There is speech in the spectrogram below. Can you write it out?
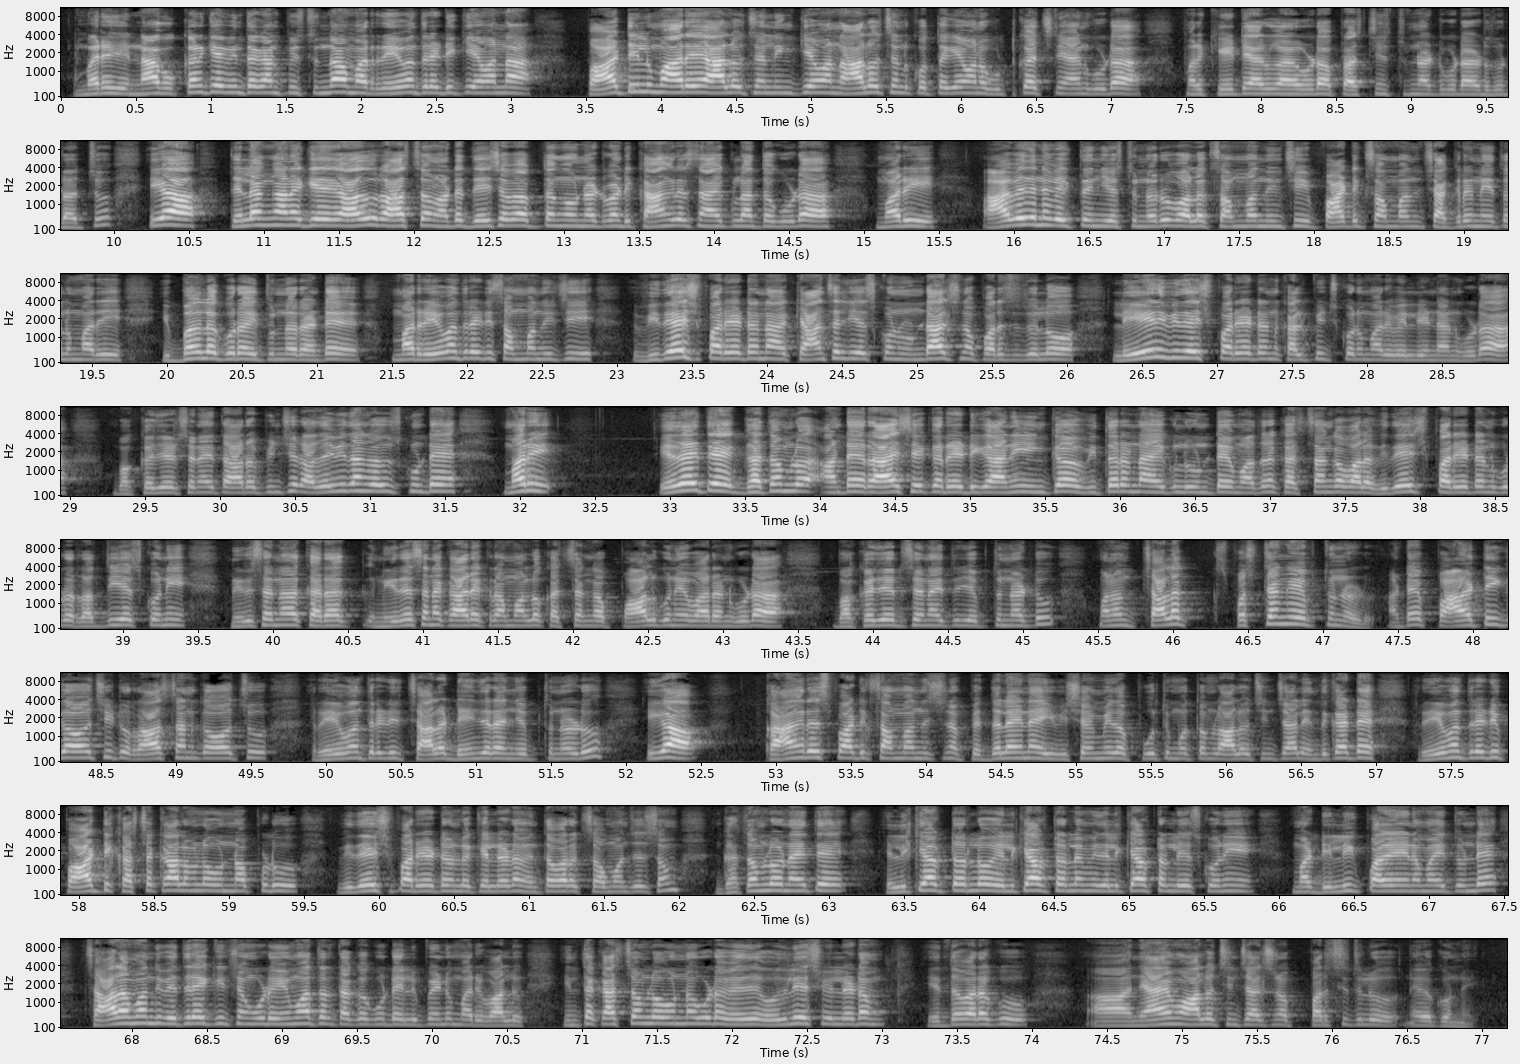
మరి నాకు ఒక్కరికే వింతగా అనిపిస్తుందా? మరి రేవంత్ రెడ్డికి ఏమన్నా పార్టీలు మారే ఆలోచనలు ఇంకేమైనా ఆలోచనలు కొత్తగా ఏమైనా ఉట్టుకొచ్చినాయని అని కూడా మరి కేటీఆర్ గారు కూడా ప్రశ్నిస్తున్నట్టు కూడా చూడవచ్చు ఇక తెలంగాణకే కాదు రాష్ట్రం అంటే దేశవ్యాప్తంగా ఉన్నటువంటి కాంగ్రెస్ నాయకులంతా కూడా మరి ఆవేదన వ్యక్తం చేస్తున్నారు. వాళ్ళకి సంబంధించి పార్టీకి సంబంధించి అగ్రనేతలు మరి ఇబ్బందులకు గురవుతున్నారు అంటే మరి రేవంత్ రెడ్డి సంబంధించి విదేశ పర్యటన క్యాన్సిల్ చేసుకొని ఉండాల్సిన పరిస్థితుల్లో లేని విదేశ పర్యటన కల్పించుకొని మరి వెళ్ళిండని కూడా బక్క అయితే ఆరోపించారు. అదేవిధంగా చూసుకుంటే మరి ఏదైతే గతంలో అంటే రాజశేఖర్ రెడ్డి కానీ ఇంకా ఇతర నాయకులు ఉంటే మాత్రం ఖచ్చితంగా వాళ్ళ విదేశీ పర్యటన కూడా రద్దు చేసుకొని నిరసన కర నిరసన కార్యక్రమాల్లో ఖచ్చితంగా పాల్గొనేవారని కూడా బక్కజెర్సన్ అయితే చెప్తున్నట్టు మనం చాలా స్పష్టంగా చెప్తున్నాడు. అంటే పార్టీ కావచ్చు ఇటు రాష్ట్రానికి కావచ్చు రేవంత్ రెడ్డి చాలా డేంజర్ అని చెప్తున్నాడు. ఇక కాంగ్రెస్ పార్టీకి సంబంధించిన పెద్దలైన ఈ విషయం మీద పూర్తి మొత్తంలో ఆలోచించాలి. ఎందుకంటే రేవంత్ రెడ్డి పార్టీ కష్టకాలంలో ఉన్నప్పుడు విదేశీ పర్యటనలోకి వెళ్ళడం ఎంతవరకు సమంజసం? గతంలోనైతే హెలికాప్టర్లో హెలికాప్టర్ల మీద హెలికాప్టర్లు వేసుకొని మరి ఢిల్లీకి పలాయనం అవుతుండే చాలామంది వ్యతిరేకించడం కూడా ఏమాత్రం తగ్గకుండా వెళ్ళిపోయిండు. మరి వాళ్ళు ఇంత కష్టంలో ఉన్నా కూడా వదిలేసి వెళ్ళడం ఎంతవరకు న్యాయం ఆలోచించాల్సిన పరిస్థితులు నెలకొన్నాయి.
